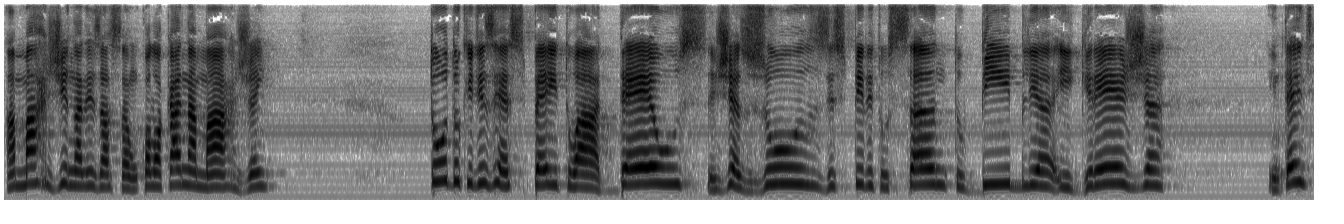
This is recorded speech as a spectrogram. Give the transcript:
A marginalização, colocar na margem tudo que diz respeito a Deus, Jesus, Espírito Santo, Bíblia, igreja, entende?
